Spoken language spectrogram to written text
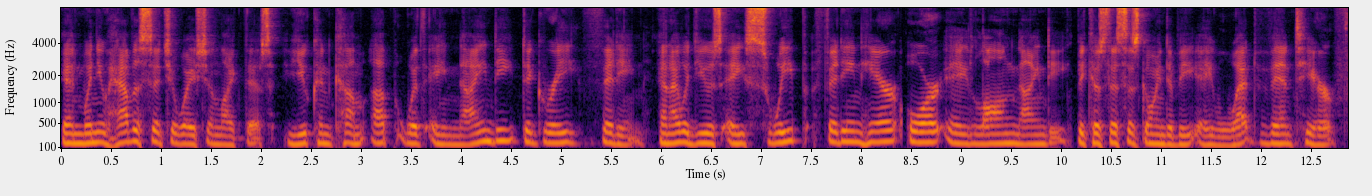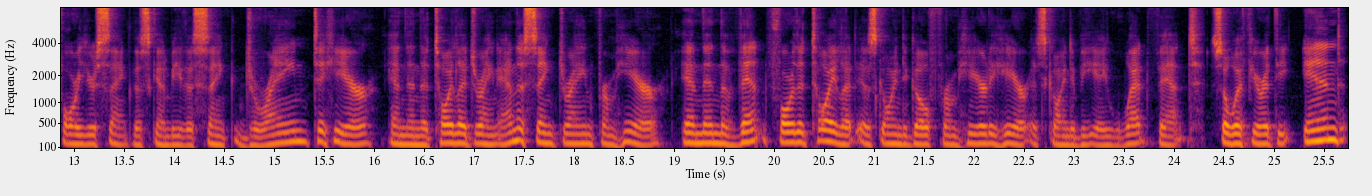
And when you have a situation like this, you can come up with a 90 degree fitting. And I would use a sweep fitting here or a long 90 because this is going to be a wet vent here for your sink. This is going to be the sink drain to here and then the toilet drain and the sink drain from here and then the vent for the toilet is going to go from here to here. It's going to be a wet vent. So if you're at the end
